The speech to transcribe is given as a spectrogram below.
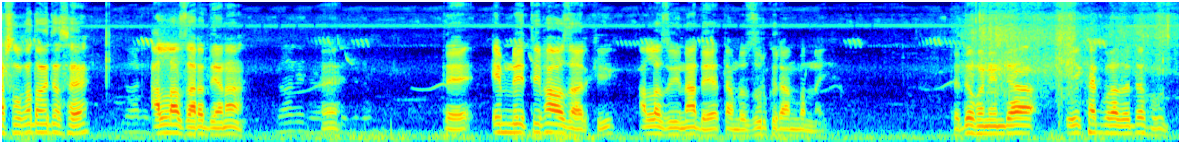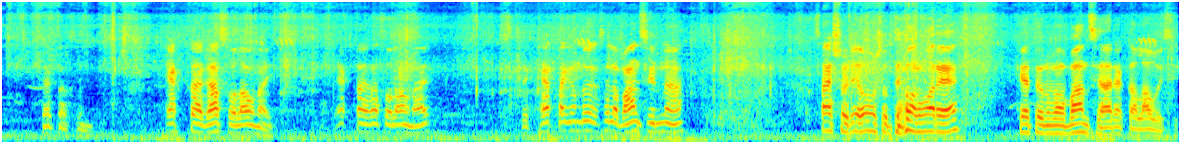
আসল কথা হইতেছে, আল্লাহ যারা দেয় না হ্যাঁ তে এমনিতে পাওয়া যায় আর কি। আল্লাহ যদি না দেয়, তা আমরা জোর করে আনবার নাই। দেখুন, ইন্ডিয়া, এই ক্ষেতগুলো যদি দেখুন একটা শুন একটা গাছ লাও নাই, একটা গাছ লাও নাই। ক্ষেতটা কিন্তু আসলে বাঁধছিল না, চারশো টাকা ওষুধ দেওয়ার পরে খেতে বাঁধছে আর একটা লাউ হয়েছে।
